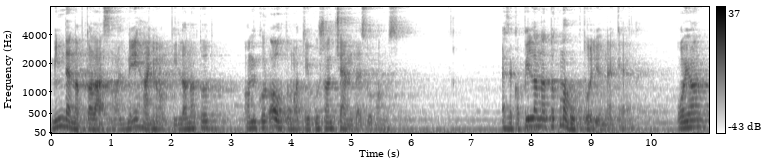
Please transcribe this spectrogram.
minden nap találsz majd néhány olyan pillanatot, amikor automatikusan csendbe zuhansz. Ezek a pillanatok maguktól jönnek el. Olyan,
